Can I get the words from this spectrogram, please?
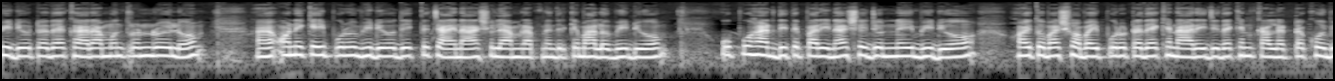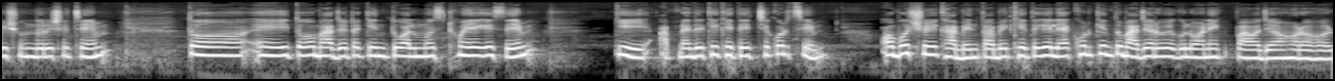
ভিডিওটা দেখার আমন্ত্রণ রইল। অনেকেই পুরো ভিডিও দেখতে চায় না, আসলে আমরা আপনাদেরকে ভালো ভিডিও উপহার দিতে পারি না, সেজন্যই ভিডিও। হয়তো বা সবাই পুরোটা দেখেন আর এই যে দেখেন কালারটা খুবই সুন্দর এসেছে। তো এই তো ভাজাটা কিন্তু অলমোস্ট হয়ে গেছে। কি আপনাদেরকে খেতে ইচ্ছে করছে? অবশ্যই খাবেন, তবে খেতে গেলে এখন কিন্তু বাজারেও এগুলো অনেক পাওয়া যায় হরহর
